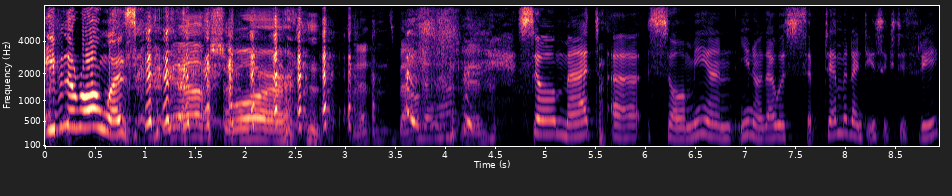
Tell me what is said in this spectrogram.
even the wrong ones. yeah, sure. Bound to happen. so Matt uh, saw me, and you know that was September 1963.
